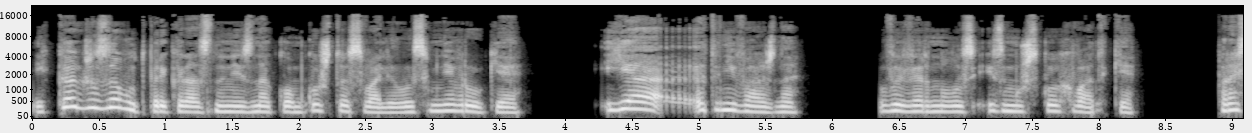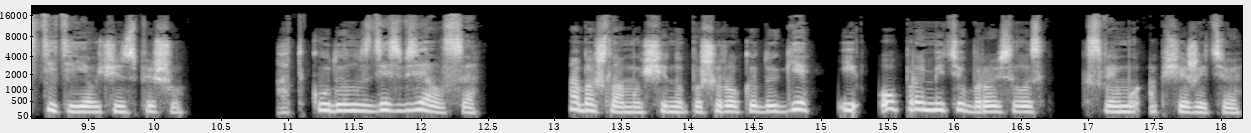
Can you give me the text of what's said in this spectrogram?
«И как же зовут прекрасную незнакомку, что свалилась мне в руки?» «Я... это не важно», — вывернулась из мужской хватки. «Простите, я очень спешу». «Откуда он здесь взялся?» Обошла мужчину по широкой дуге и опрометью бросилась к своему общежитию.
